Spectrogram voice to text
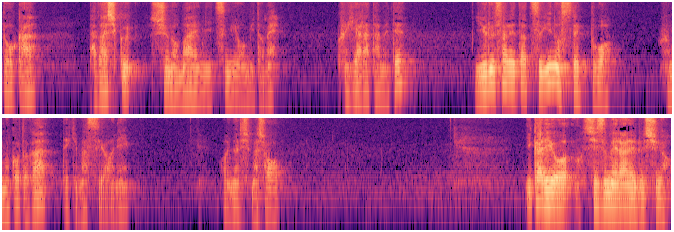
どうか正しく主の前に罪を認め悔い改めて許された次のステップを踏むことができますように。お祈りしましょう。怒りを鎮められる主よ。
